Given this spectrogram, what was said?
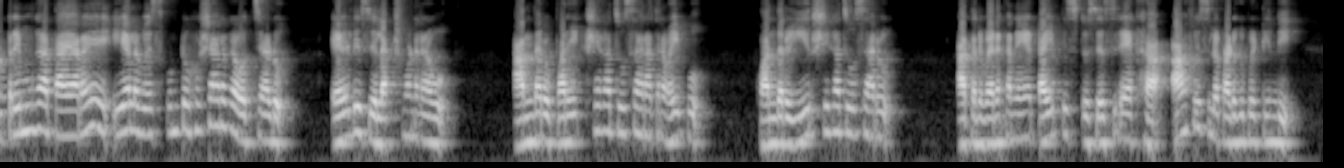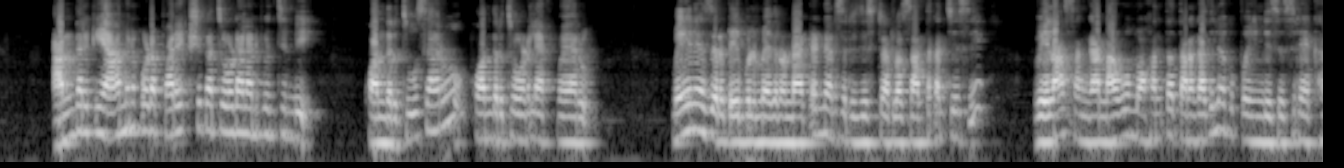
ట్రిమ్గా తయారై ఈల వేసుకుంటూ హుషారుగా వచ్చాడు ఎల్డీసీ లక్ష్మణరావు. అందరూ పరీక్షగా చూశారు అతని వైపు. కొందరు ఈర్షిగా చూశారు. అతని వెనకనే టైపిస్ట్ శశిరేఖ ఆఫీసులోకి అడుగుపెట్టింది. అందరికీ ఆమెను కూడా పరీక్షగా చూడాలనిపించింది. కొందరు చూశారు కొందరు చూడలేకపోయారు. మేనేజర్ టేబుల్ మీద ఉన్న అటెండెన్స్ రిజిస్టర్లో సంతకం చేసి విలాసంగా నవ్వు మొహంతో తన గదిలోకి పోయింది శశిరేఖ.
